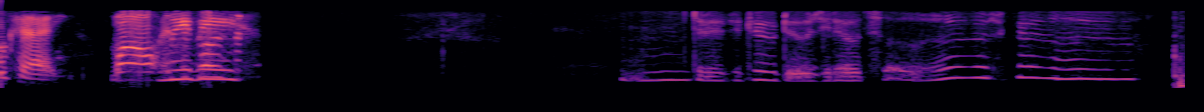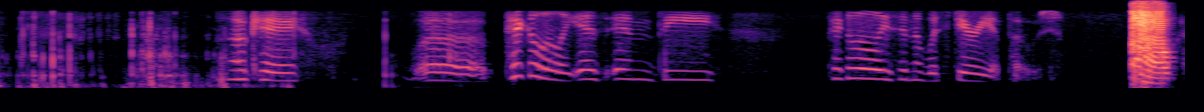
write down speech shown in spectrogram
Okay. Well, Maybe. Mm, do, do, do, do, Okay. Uh, Piccalilli is in the Piccalilli's in the wisteria pose. Oh, okay.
